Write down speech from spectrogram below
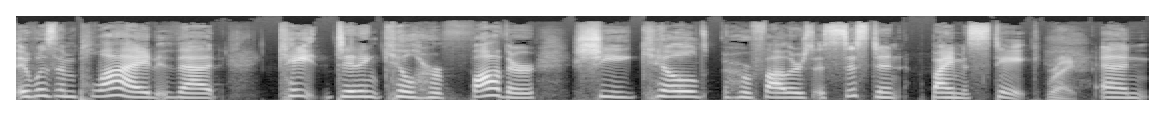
it was implied that Kate didn't kill her father she killed her father's assistant by mistake Right. and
